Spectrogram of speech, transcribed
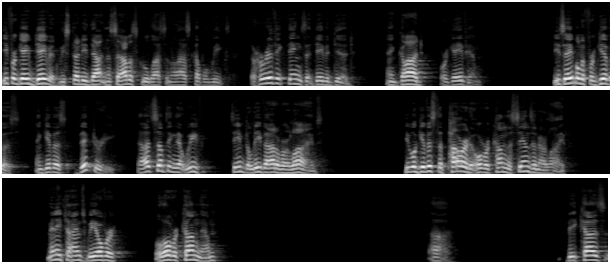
He forgave David. We studied that in the Sabbath school lesson the last couple of weeks. The horrific things that David did, and God forgave him. He's able to forgive us and give us victory. Now, that's something that we've seem to leave out of our lives. He will give us the power to overcome the sins in our life. Many times we over, will overcome them uh, because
